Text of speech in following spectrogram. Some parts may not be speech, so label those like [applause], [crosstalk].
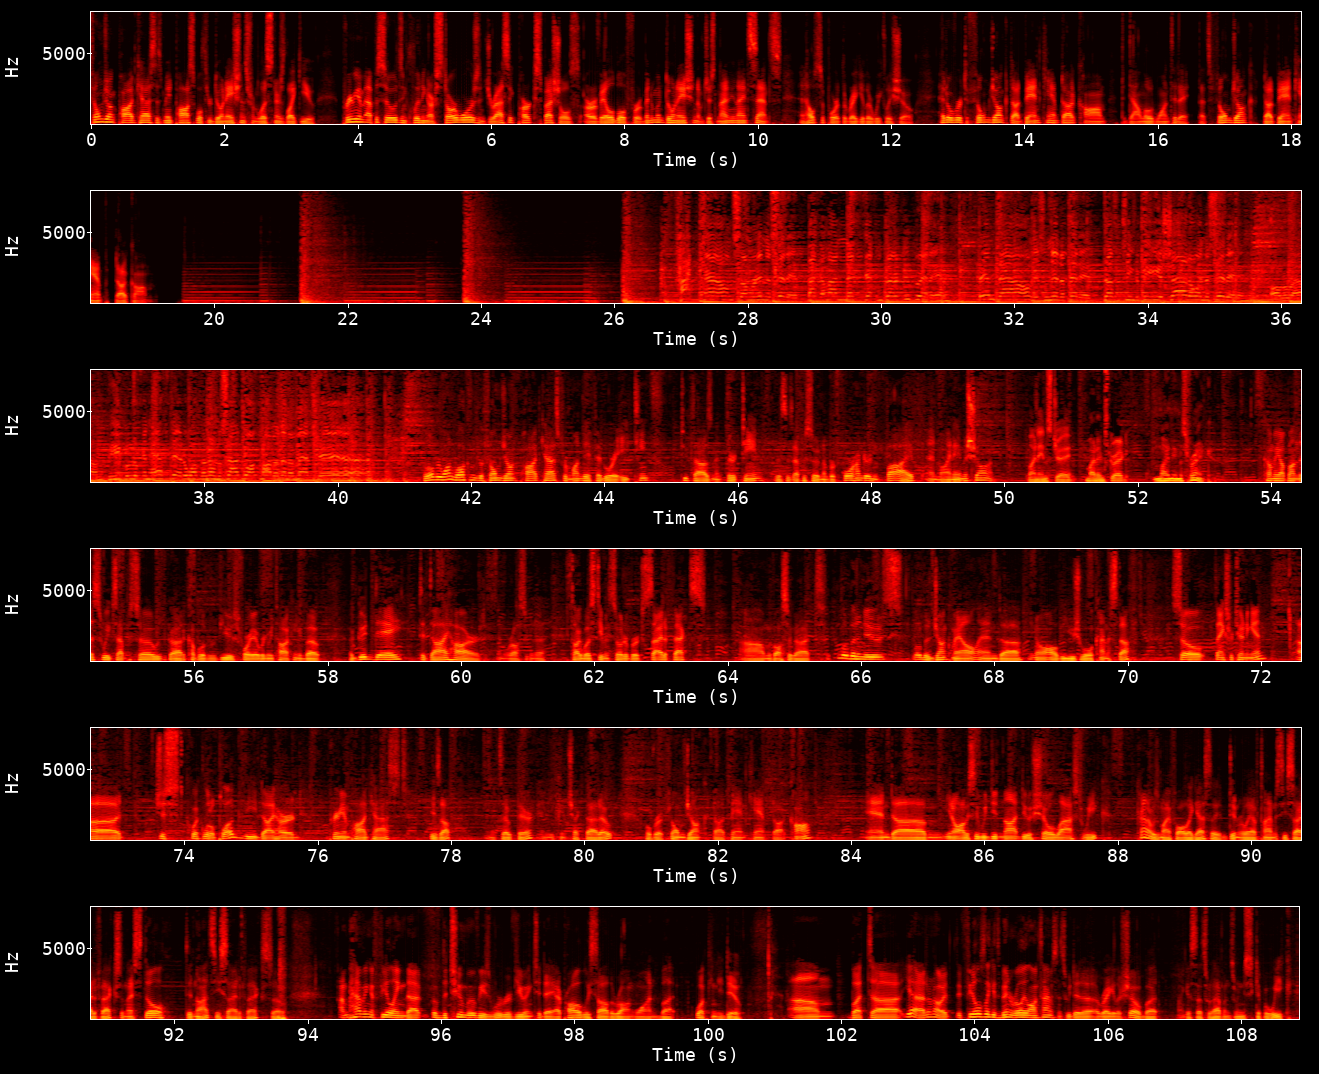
Film Junk Podcast is made possible through donations from listeners like you. Premium episodes, including our Star Wars and Jurassic Park specials, are available for a minimum donation of just 99 cents and help support the regular weekly show. Head over to filmjunk.bandcamp.com to download one today. That's filmjunk.bandcamp.com. city. All around, people looking half dead, walking on the sidewalk harder than a match here. Hello, everyone. Welcome to the Film Junk Podcast for Monday, February 18th, 2013. This is episode number 405, and my name is Sean. My name's Jay. My name's Greg. My name is Frank. Coming up on this week's episode, we've got a couple of reviews for you. We're going to be talking about A Good Day to Die Hard, and we're also going to talk about Steven Soderbergh's side effects. Um, we've also got a little bit of news, a little bit of junk mail, and uh, you know all the usual kind of stuff. So thanks for tuning in. Uh, just quick little plug: the Die Hard Premium Podcast is up and it's out there, and you can check that out over at filmjunk.bandcamp.com. And um, you know, obviously, we did not do a show last week. Kind of was my fault, I guess. I didn't really have time to see side effects, and I still did not see side effects. So [laughs] I'm having a feeling that of the two movies we're reviewing today, I probably saw the wrong one. But what can you do? Um, but uh, yeah, I don't know. It, it feels like it's been a really long time since we did a, a regular show, but I guess that's what happens when you skip a week.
